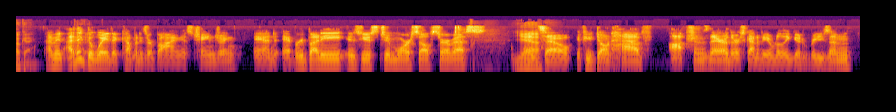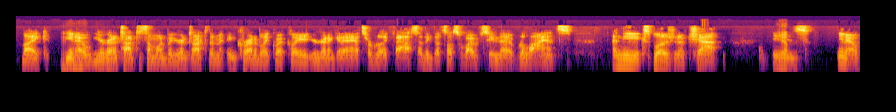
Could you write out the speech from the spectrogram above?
Okay. I mean, I think the way that companies are buying is changing, and everybody is used to more self service. Yeah. And so, if you don't have options there, there's got to be a really good reason. Like, you Mhm. know, you're going to talk to someone, but you're going to talk to them incredibly quickly. You're going to get an answer really fast. I think that's also why we've seen the reliance and the explosion of chat Yep. is, you know,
